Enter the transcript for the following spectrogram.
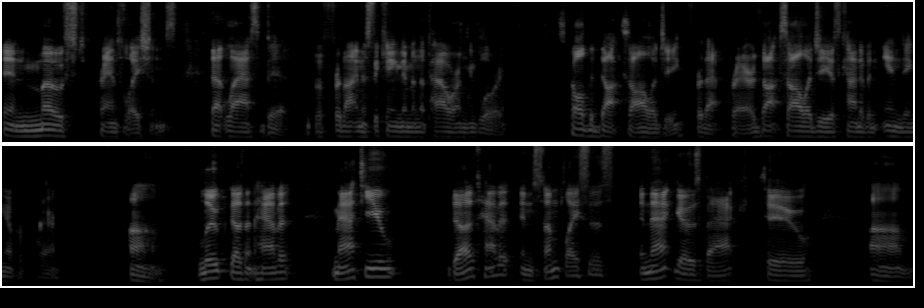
in most translations. That last bit, for thine is the kingdom and the power and the glory. It's called the doxology for that prayer. Doxology is kind of an ending of a prayer. Um, Luke doesn't have it. Matthew does have it in some places, and that goes back to um,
